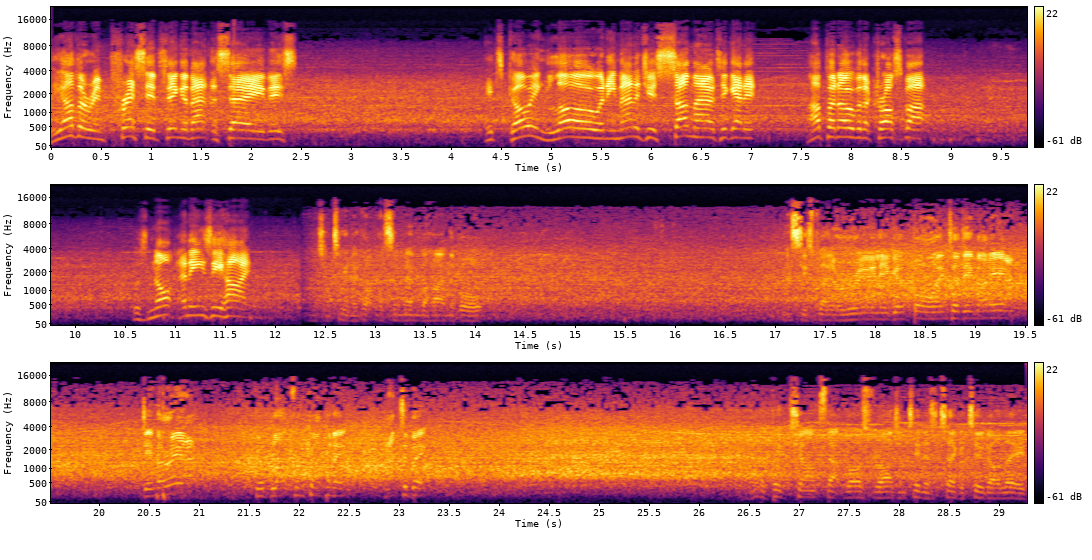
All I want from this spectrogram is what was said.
The other impressive thing about the save is it's going low and he manages somehow to get it up and over the crossbar. It was not an easy height. Argentina got some men behind the ball. Messi's played a really good ball into Di Maria. Di Maria, good block from Kompany. Had to be. What a big chance that was for Argentina to take a two-goal lead.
